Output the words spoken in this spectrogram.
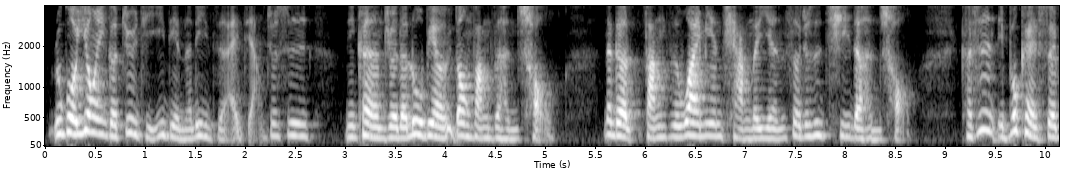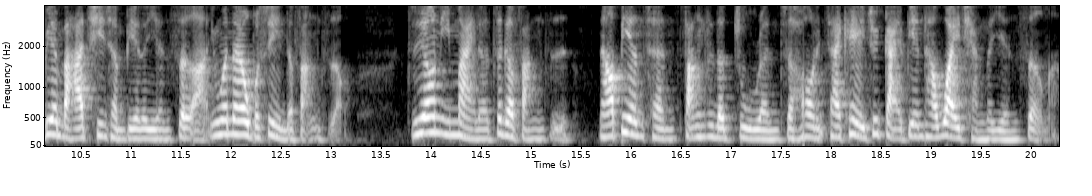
如果用一个具体一点的例子来讲，就是你可能觉得路边有一栋房子很丑，那个房子外面墙的颜色就是漆的很丑。可是你不可以随便把它漆成别的颜色啊，因为那又不是你的房子哦。只有你买了这个房子，然后变成房子的主人之后，你才可以去改变它外墙的颜色嘛。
